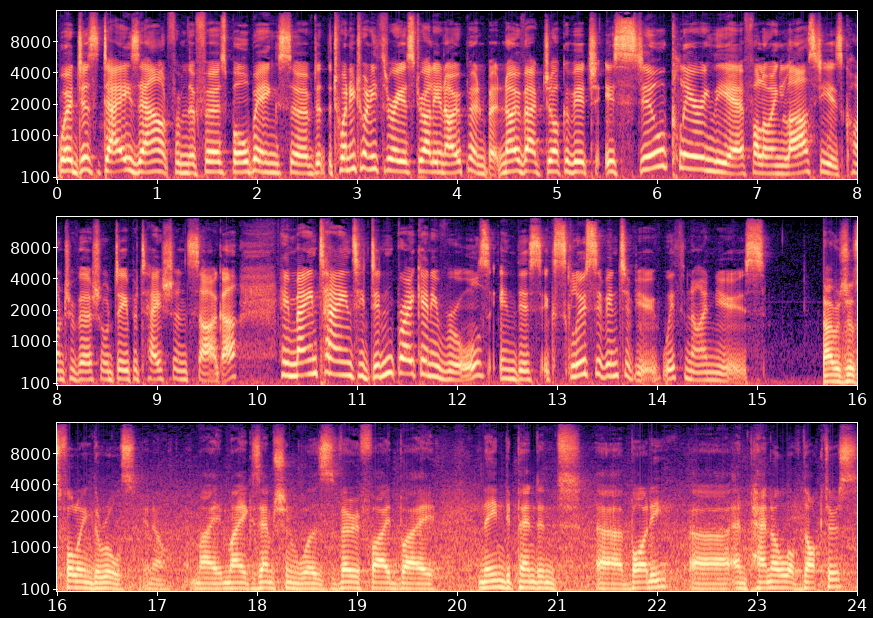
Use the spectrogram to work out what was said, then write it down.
We're just days out from the first ball being served at the 2023 Australian Open, but Novak Djokovic is still clearing the air following last year's controversial deportation saga. He maintains he didn't break any rules in this exclusive interview with Nine News. I was just following the rules, you know. My, my exemption was verified by an independent uh, body uh, and panel of doctors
